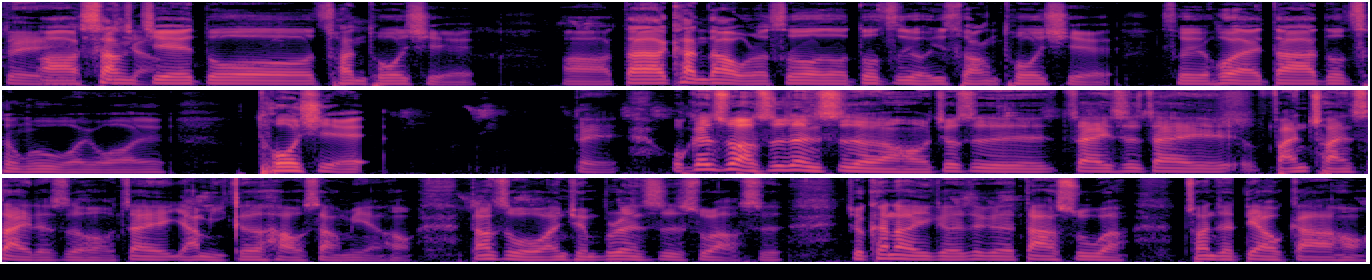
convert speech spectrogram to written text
对啊，上街多穿拖鞋啊，大家看到我的时候都只有一双拖鞋，所以后来大家都称呼我为拖鞋。对我跟苏老师认识了哈，就是在一次在帆船赛的时候，在亚米哥号上面哈，当时我完全不认识苏老师，就看到一个这个大叔啊，穿着吊嘎哈，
